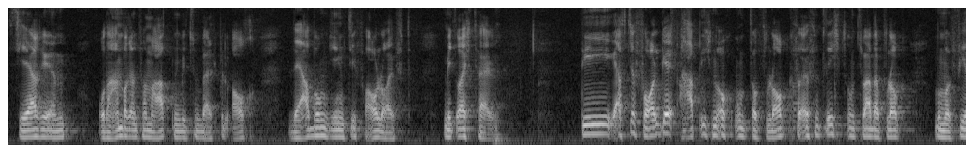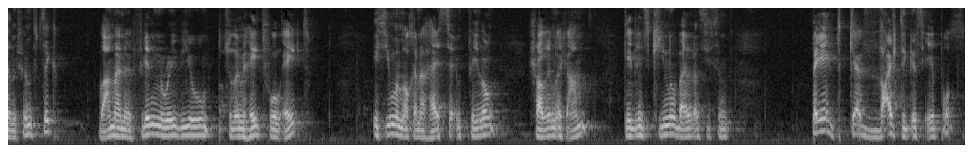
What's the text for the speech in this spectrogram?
Serien oder anderen Formaten, wie zum Beispiel auch Werbung, im TV läuft, mit euch teilen. Die erste Folge habe ich noch unter Vlog veröffentlicht, und zwar der Vlog Nummer 54, war meine Filmreview zu dem Hateful Eight. Ist immer noch eine heiße Empfehlung, schaut ihn euch an, geht ins Kino, weil das ist ein bildgewaltiges Epos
